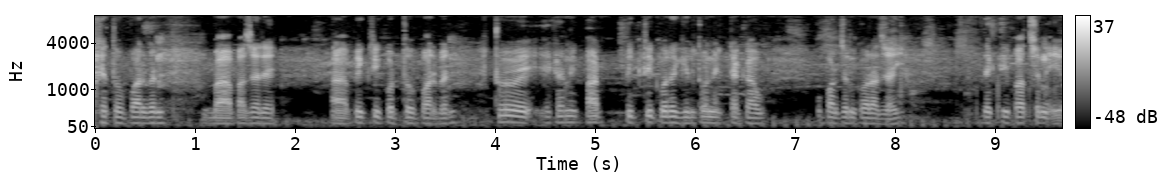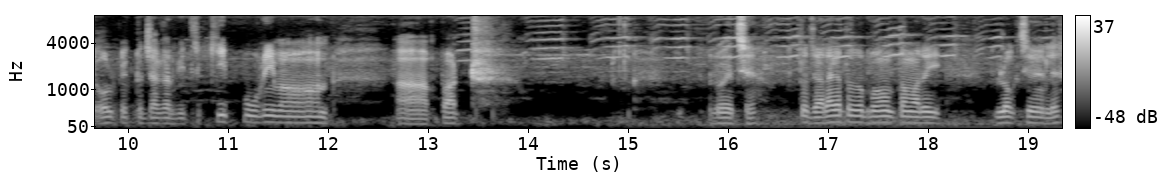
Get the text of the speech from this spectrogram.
খেতেও পারবেন বা বাজারে বিক্রি করতেও পারবেন। তো এখানে পাট বিক্রি করে কিন্তু অনেক টাকা উপার্জন করা যায়। দেখতেই পাচ্ছেন এই অল্প একটু জায়গার ভিতরে কি পরিমাণ পাট রয়েছে। তো যারা এত পর্যন্ত আমার এই ব্লগ চ্যানেলের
